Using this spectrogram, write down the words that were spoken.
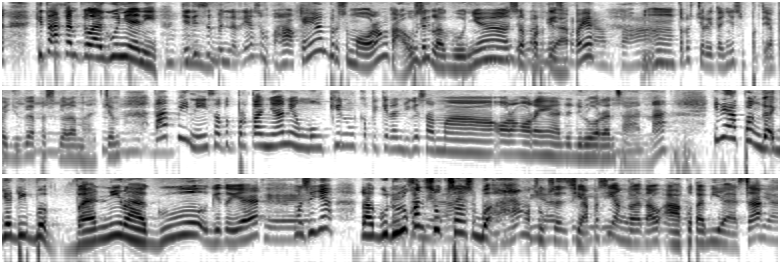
kita akan ke lagunya nih. Jadi sebenarnya sem- ha- kayaknya hampir semua orang tahu sih lagunya jalannya seperti apa seperti ya. apa. Mm-mm, terus ceritanya seperti apa juga apa segala macam. Tapi nih satu pertanyaan yang mungkin kepikiran juga sama orang-orang yang ada di luaran sana. Ini apa nggak jadi beban nih lagu gitu ya? Oke. Maksudnya lagu dulu kan sukses banget, Iya sukses. sih, Siapa sih iya, yang nggak iya, tahu? Aku tak biasa. Iya.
